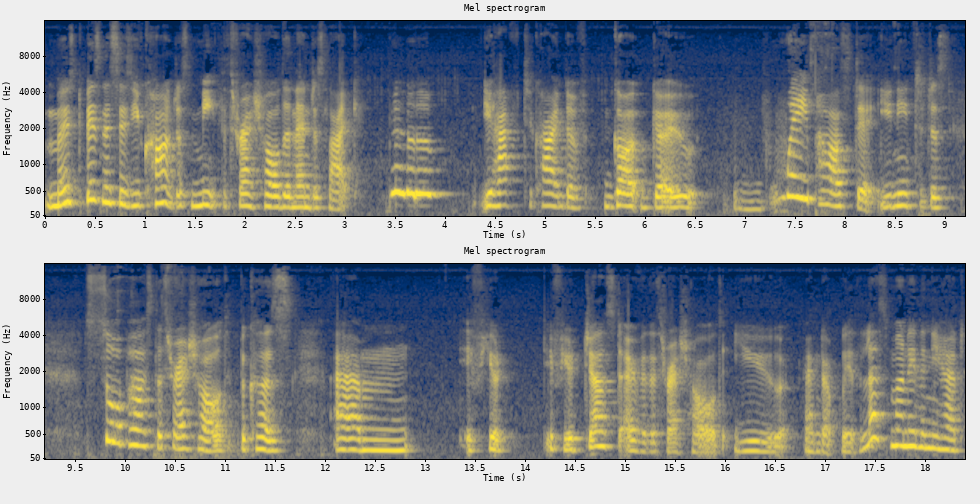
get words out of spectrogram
most businesses you can't just meet the threshold and then just like you have to kind of go, go way past it. You need to just soar past the threshold because um, if you're if you're just over the threshold, you end up with less money than you had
